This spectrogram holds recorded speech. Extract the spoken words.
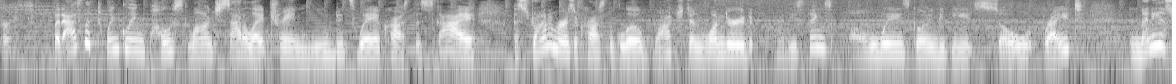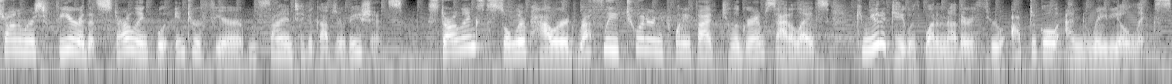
Earth. But as the twinkling post-launch satellite train moved its way across the sky, astronomers across the globe watched and wondered, are these things always going to be so bright? And many astronomers fear that Starlink will interfere with scientific observations. Starlink's solar-powered, roughly 225 kilogram satellites communicate with one another through optical and radio links,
